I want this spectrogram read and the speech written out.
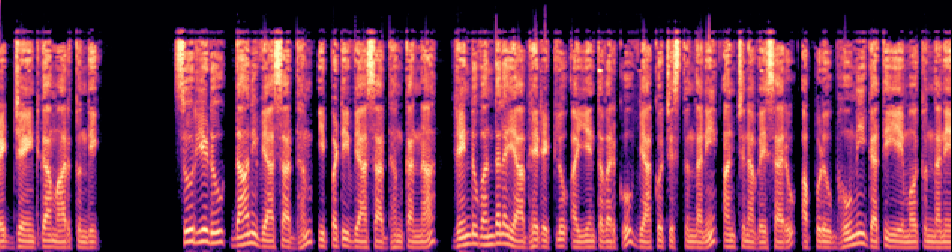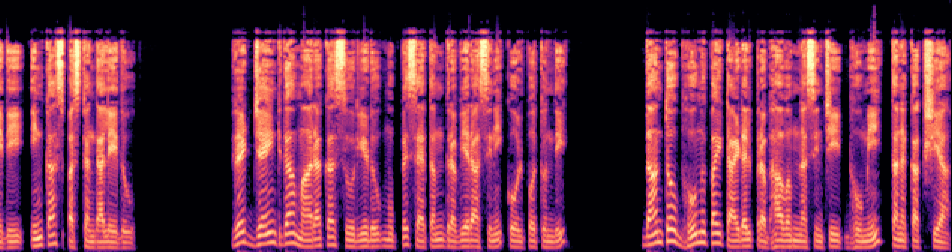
రెడ్ జైంట్గా మారుతుంది. సూర్యుడు దాని వ్యాసార్థం ఇప్పటి వ్యాసార్థం కన్నా రెండు వందల యాభై రెట్లు అయ్యేంతవరకు వ్యాకోచిస్తుందని అంచనా వేశారు. అప్పుడు భూమి గతి ఏమవుతుందనేది ఇంకా స్పష్టంగా లేదు. రెడ్ జైంట్గా మారాక సూర్యుడు ముప్పై శాతం ద్రవ్యరాశిని కోల్పోతుంది. దాంతో భూమిపై టైడల్ ప్రభావం నశించి భూమి తన కక్ష్య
